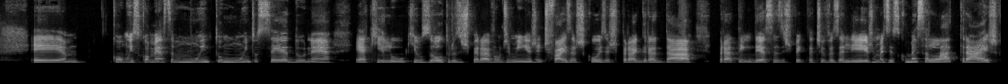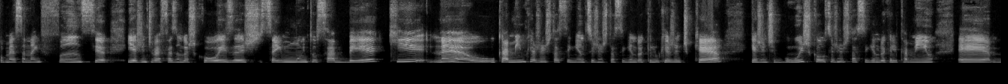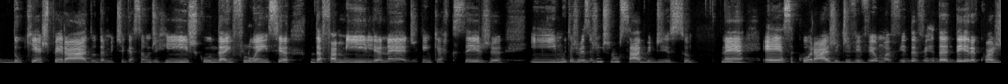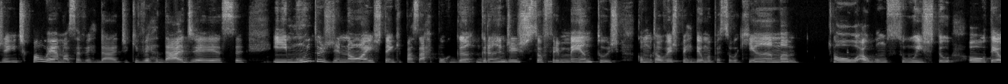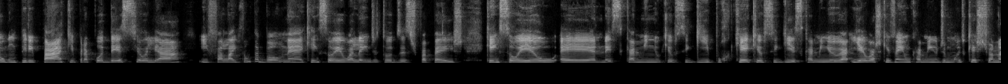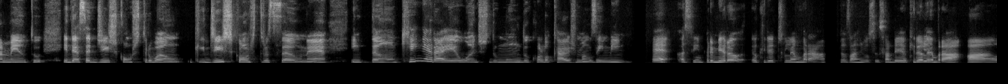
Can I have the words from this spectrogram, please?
É como isso começa muito, muito cedo, né? É aquilo, o que os outros esperavam de mim. A gente faz as coisas para agradar, para atender essas expectativas alheias, mas isso começa lá atrás, começa na infância, e a gente vai fazendo as coisas sem muito saber que, né, o, caminho que a gente está seguindo, se a gente está seguindo aquilo que a gente quer, que a gente busca, ou se a gente está seguindo aquele caminho é, do que é esperado, da mitigação de risco, da influência da família família, né, de quem quer que seja. E muitas vezes a gente não sabe disso. Né? É essa coragem de viver uma vida verdadeira com a gente. Qual é a nossa verdade? Que verdade é essa? E muitos de nós têm que passar por grandes sofrimentos, como talvez perder uma pessoa que ama, ou algum susto, ou ter algum piripaque, para poder se olhar e falar, então tá bom, né? Quem sou eu além de todos esses papéis? Quem sou eu é, nesse caminho que eu segui? Por que, que eu segui esse caminho? Eu, e eu acho que vem um caminho de muito questionamento e dessa desconstrução, desconstrução, né? Então, quem era eu antes do mundo colocar as mãos em mim? É, assim, primeiro eu queria te lembrar, apesar de você saber, eu queria lembrar a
